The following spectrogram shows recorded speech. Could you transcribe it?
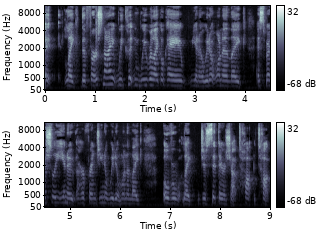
it, like the first night we couldn't. We were like, okay, you know, we don't want to like, especially you know, her friend Gina. We didn't want to like over like just sit there and shop talk talk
